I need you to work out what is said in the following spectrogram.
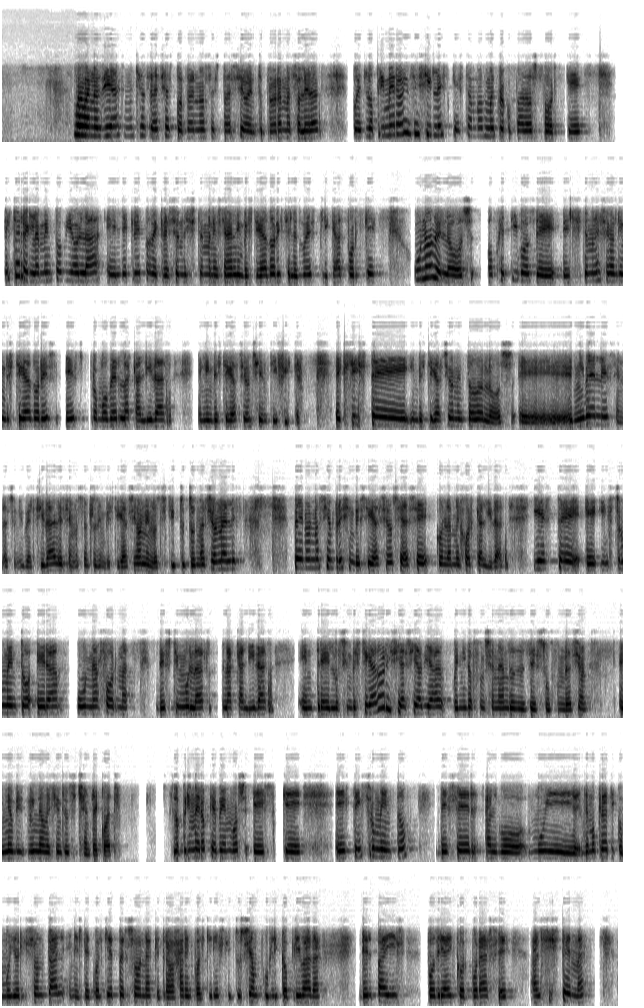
Muy buenos días, muchas gracias por darnos espacio en tu programa Soledad. Pues lo primero es decirles que estamos muy preocupados porque este reglamento viola el decreto de creación del Sistema Nacional de Investigadores y se les voy a explicar por qué. Uno de los objetivos del Sistema Nacional de Investigadores es promover la calidad en la investigación científica. Existe investigación en todos los eh, niveles, en las universidades, en los centros de investigación, en los institutos nacionales, pero no siempre esa investigación se hace con la mejor calidad. Y este eh, instrumento era una forma de estimular la calidad entre los investigadores y así había venido funcionando desde su fundación en 1984. Lo primero que vemos es que este instrumento de ser algo muy democrático, muy horizontal, en el que cualquier persona que trabajara en cualquier institución pública o privada del país podría incorporarse al sistema,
